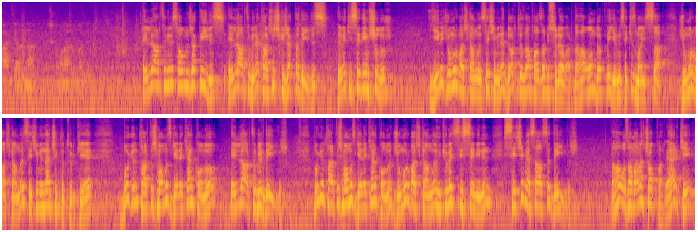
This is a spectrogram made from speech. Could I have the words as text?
parti adına açıklamalarda bulunabilir misiniz? 50 artı 1'i savunacak değiliz. 50 artı 1'e karşı çıkacak da değiliz. Demek istediğim şudur. Yeni Cumhurbaşkanlığı seçimine 4 yıldan fazla bir süre var. Daha 14 ve 28 Mayıs'ta Cumhurbaşkanlığı seçiminden çıktı Türkiye. Bugün tartışmamız gereken konu 50 artı 1 değildir. Bugün tartışmamız gereken konu Cumhurbaşkanlığı hükümet sisteminin seçim esası değildir. Daha o zamana çok var. Eğer ki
